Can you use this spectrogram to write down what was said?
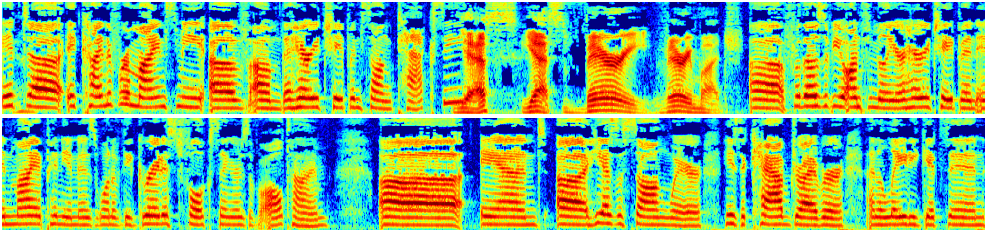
It uh, it kind of reminds me of um, the Harry Chapin song "Taxi." Yes, yes, very, very much. Uh, for those of you unfamiliar, Harry Chapin, in my opinion, is one of the greatest folk singers of all time. Uh, and uh, he has a song where he's a cab driver and a lady gets in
